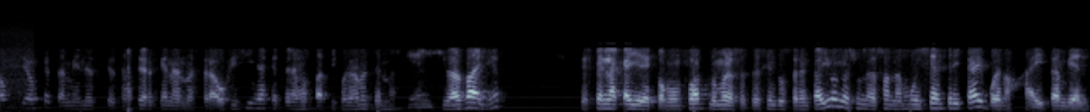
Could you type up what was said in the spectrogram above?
opción que también es que se acerquen a nuestra oficina que tenemos particularmente en Ciudad Valle, que está en la calle de Comonfort, número 731, es una zona muy céntrica y bueno, ahí también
